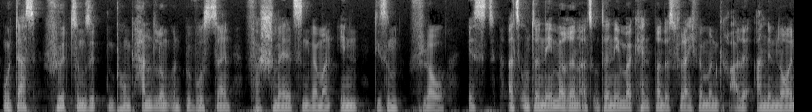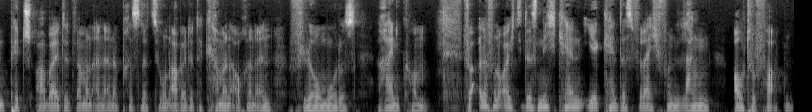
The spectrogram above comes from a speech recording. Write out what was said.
Und das führt zum siebten Punkt. Handlung und Bewusstsein verschmelzen, wenn man in diesem Flow ist. Als Unternehmerin, als Unternehmer kennt man das vielleicht, wenn man gerade an dem neuen Pitch arbeitet, wenn man an einer Präsentation arbeitet, da kann man auch in einen Flow-Modus reinkommen. Für alle von euch, die das nicht kennen, ihr kennt das vielleicht von langen Autofahrten.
